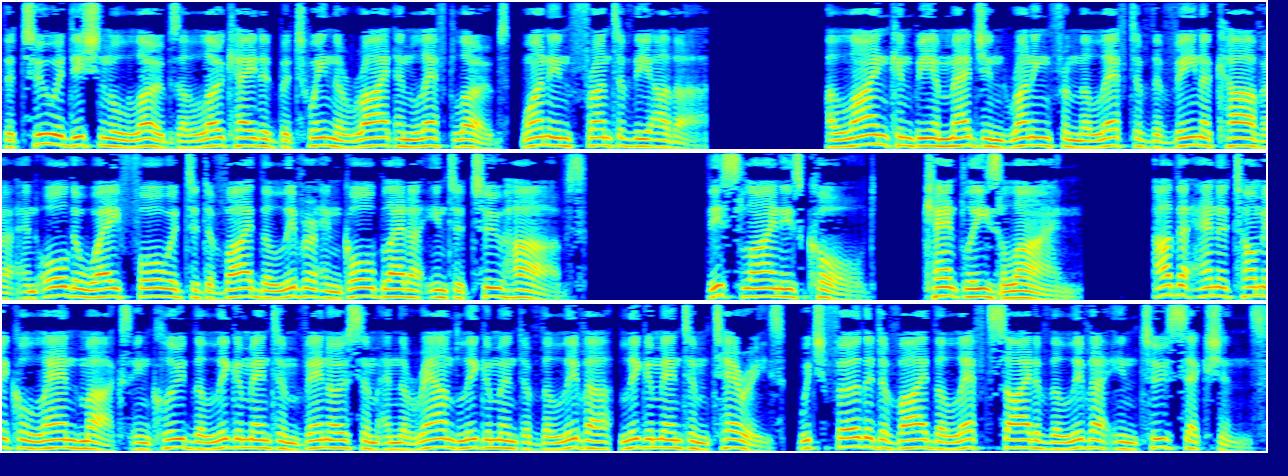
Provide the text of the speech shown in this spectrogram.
the two additional lobes are located between the right and left lobes, one in front of the other. A line can be imagined running from the left of the vena cava and all the way forward to divide the liver and gallbladder into two halves. This line is called Cantlie's line. Other anatomical landmarks include the ligamentum venosum and the round ligament of the liver ligamentum teres, which further divide the left side of the liver in two sections.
